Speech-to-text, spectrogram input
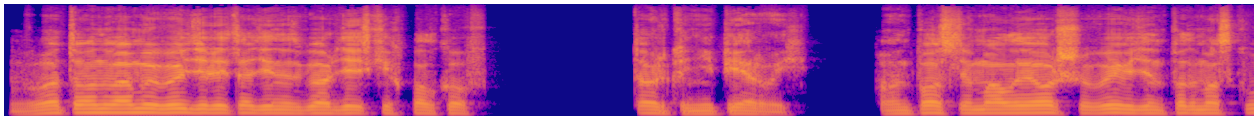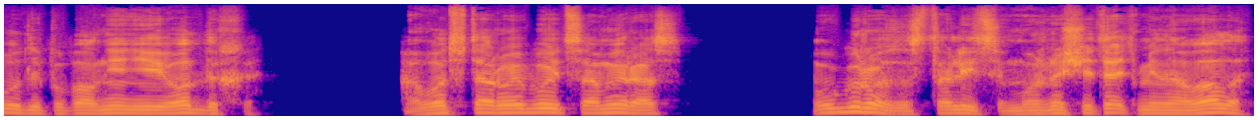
Вот он вам и выделит один из гвардейских полков. Только не первый. Он после Малой Орши выведен под Москву для пополнения и отдыха. А вот второй будет самый раз. Угроза столицы, можно считать, миновала.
